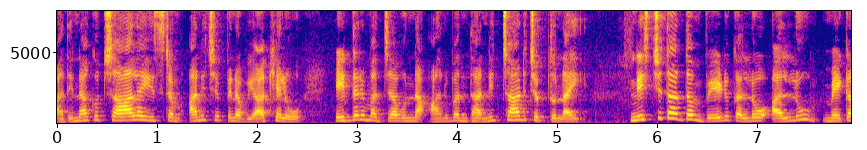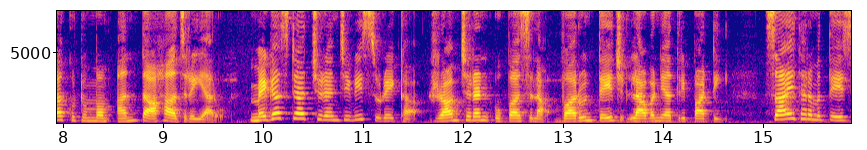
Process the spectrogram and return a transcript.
అది నాకు చాలా ఇష్టం అని చెప్పిన వ్యాఖ్యలు ఇద్దరి మధ్య ఉన్న అనుబంధాన్ని చాటి చెప్తున్నాయి. నిశ్చితార్థం వేడుకల్లో అల్లు మెగా కుటుంబం అంతా హాజరయ్యారు. మెగాస్టార్ చిరంజీవి సురేఖ రామ్ చరణ్ ఉపాసన వరుణ్ తేజ్ లావణ్య త్రిపాఠి సాయి ధర్మ తేజ్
